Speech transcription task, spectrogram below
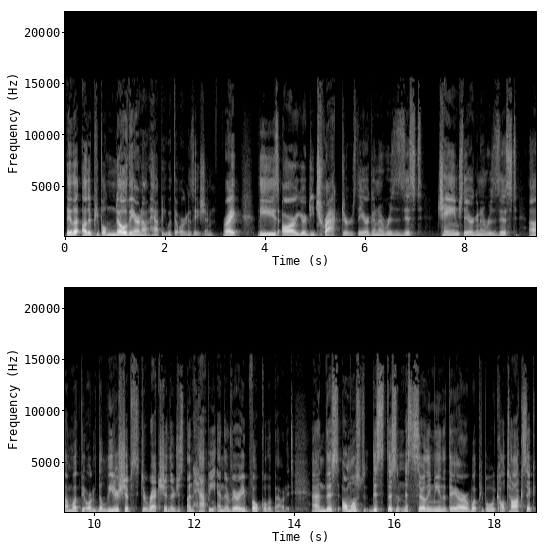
they let other people know they are not happy with the organization, right? These are your detractors. They are going to resist change, they are going to resist. Um, what the org- the leadership's direction. They're just unhappy and they're very vocal about it. And this almost this doesn't necessarily mean that they are what people would call toxic,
